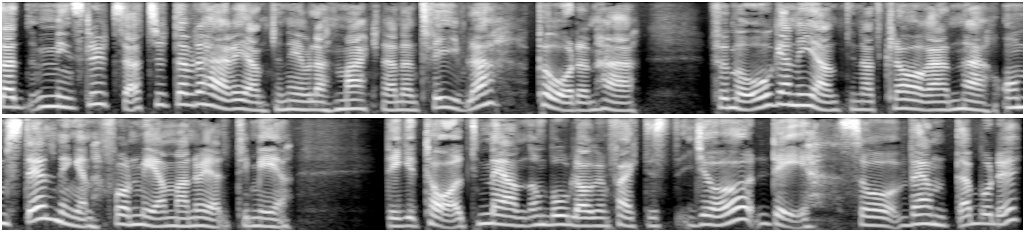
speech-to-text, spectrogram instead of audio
Så att min slutsats av det här egentligen är väl att marknaden tvivlar på den här förmågan egentligen att klara den här omställningen från mer manuellt till mer digitalt. Men om bolagen faktiskt gör det så väntar både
